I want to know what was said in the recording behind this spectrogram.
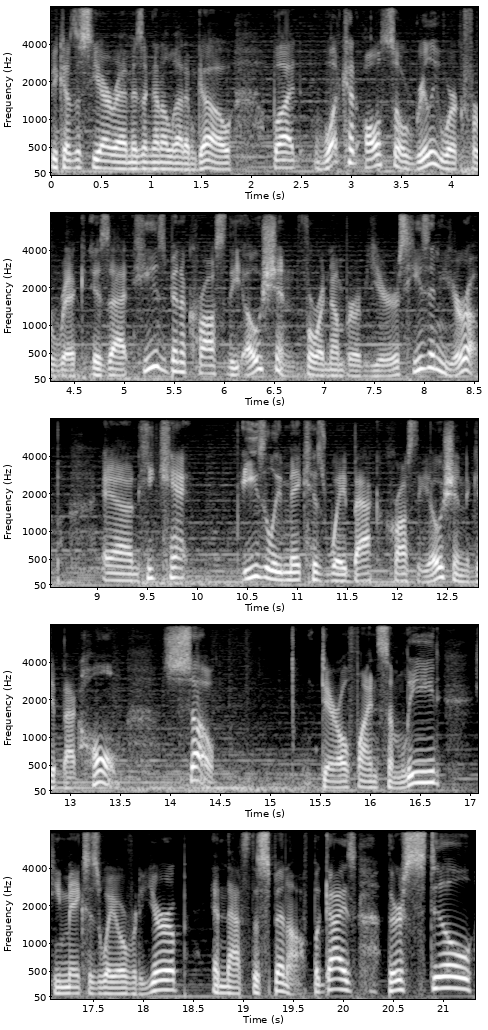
because the crm isn't going to let him go. But what could also really work for rick is that he's been across the ocean for a number of years. He's in europe and he can't easily make his way back across the ocean to get back home. So daryl finds some lead. He makes his way over to europe and that's the spinoff. But guys, there's still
